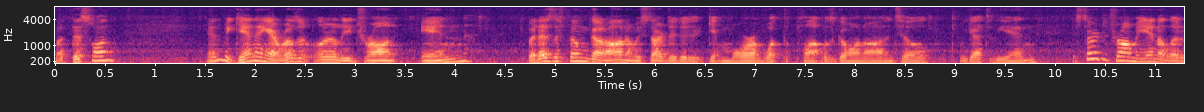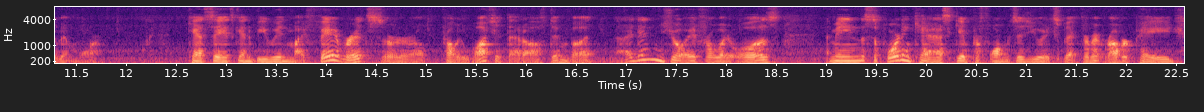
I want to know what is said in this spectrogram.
But this one, in the beginning, I wasn't really drawn in. But as the film got on and we started to get more of what the plot was going on until we got to the end, it started to draw me in a little bit more. Can't say it's going to be in my favorites, or I'll probably watch it that often, but I did enjoy it for what it was. I mean, the supporting cast give performances you would expect from it. Robert Paige,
